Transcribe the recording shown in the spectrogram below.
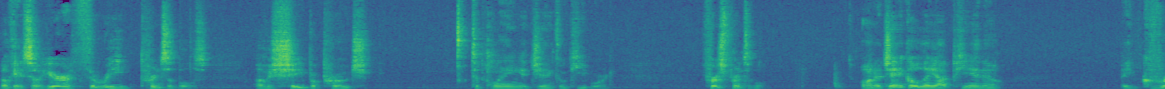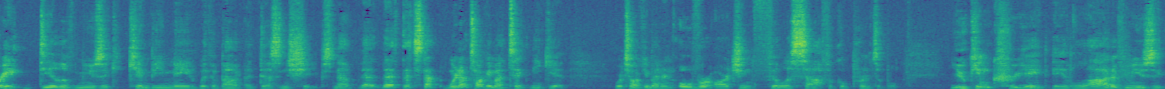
Okay, so here are three principles of a shape approach to playing a Janko keyboard. First principle: on a Janko layout piano, a great deal of music can be made with about a dozen shapes. Now, that, that, that's not, we're not talking about technique yet. We're talking about an overarching philosophical principle. you can create a lot of music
